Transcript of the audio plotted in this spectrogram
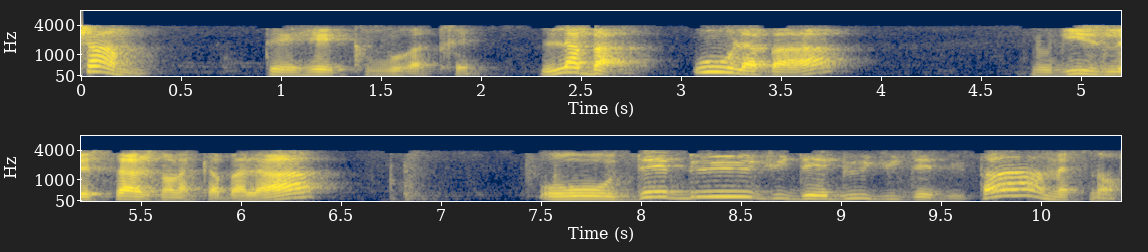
Sham. Là-bas, ou là-bas, nous disent les sages dans la Kabbalah, au début du début du début, pas maintenant.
